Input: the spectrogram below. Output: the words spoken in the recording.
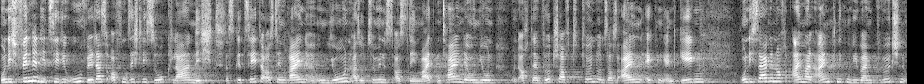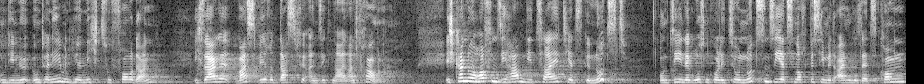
Und ich finde, die CDU will das offensichtlich so klar nicht. Das Gezeter aus den Reihen der Union, also zumindest aus den weiten Teilen der Union und auch der Wirtschaft, tönt uns aus allen Ecken entgegen. Und ich sage noch einmal einknicken wie beim Quötchen, um die Unternehmen hier nicht zu fordern. Ich sage, was wäre das für ein Signal an Frauen? Ich kann nur hoffen, Sie haben die Zeit jetzt genutzt, und Sie in der Großen Koalition nutzen Sie jetzt noch, bis Sie mit einem Gesetz kommen,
